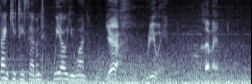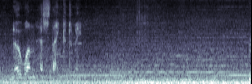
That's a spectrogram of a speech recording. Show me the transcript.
Thank you, T7. We owe you one. Yeah, really. Lament. No one has thanked me. I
